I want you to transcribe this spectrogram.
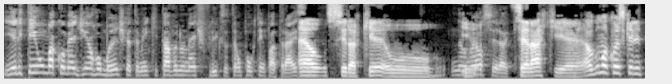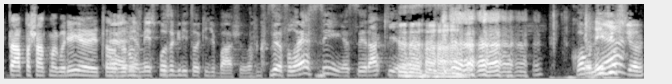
e ele tem uma comedinha romântica também que tava no Netflix até um pouco tempo atrás. É o Siraque, o. Não, não é o Será que. Será que é? Alguma coisa que ele tá apaixonado por uma guria e tal. É, minha, minha esposa gritou aqui de baixo. Ela falou, é sim, é será que é? Como Eu nem que vi é? o filme.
